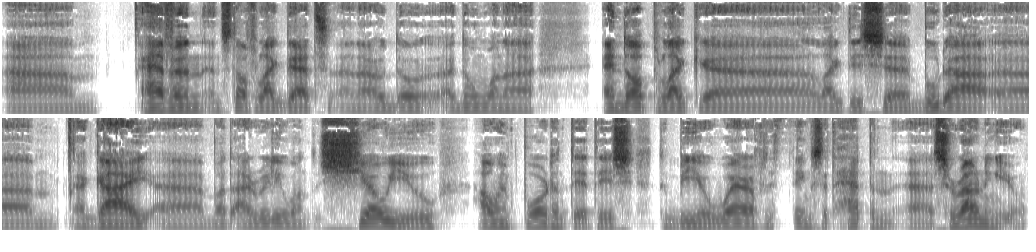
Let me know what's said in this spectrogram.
um, heaven and stuff like that. And I don't, I don't want to end up like uh, like this uh, Buddha um, guy, uh, but I really want to show you how important it is to be aware of the things that happen uh, surrounding you.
